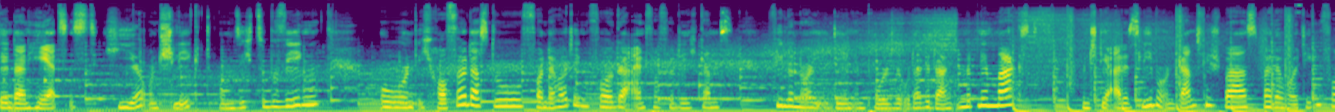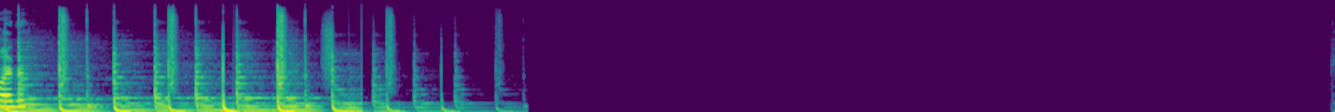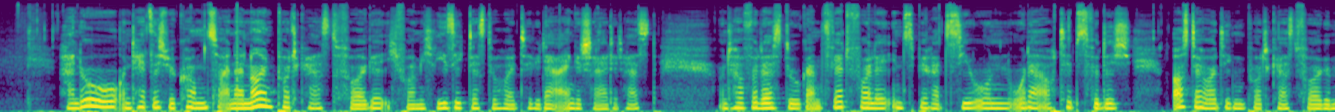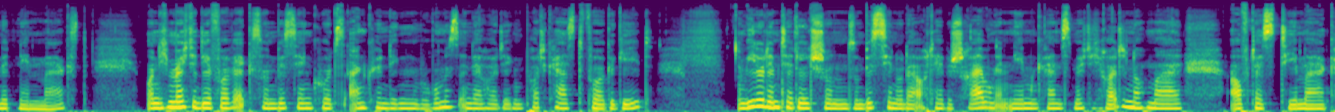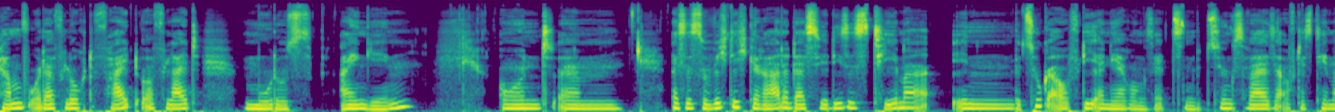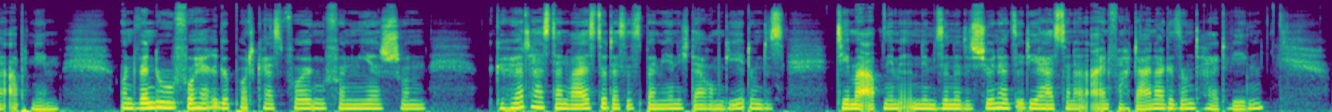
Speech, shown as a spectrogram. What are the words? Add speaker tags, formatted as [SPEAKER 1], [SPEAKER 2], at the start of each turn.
[SPEAKER 1] denn dein Herz ist hier und schlägt, um sich zu bewegen. Und ich hoffe, dass du von der heutigen Folge einfach für dich ganz viele neue Ideen, Impulse oder Gedanken mitnehmen magst. Ich wünsche dir alles Liebe und ganz viel Spaß bei der heutigen Folge. Hallo und herzlich willkommen zu einer neuen Podcast-Folge. Ich freue mich riesig, dass du heute wieder eingeschaltet hast und hoffe, dass du ganz wertvolle Inspirationen oder auch Tipps für dich aus der heutigen Podcast-Folge mitnehmen magst. Und ich möchte dir vorweg so ein bisschen kurz ankündigen, worum es in der heutigen Podcast-Folge geht. Wie du dem Titel schon so ein bisschen oder auch der Beschreibung entnehmen kannst, möchte ich heute nochmal auf das Thema Kampf oder Flucht, Fight or Flight Modus eingehen. Und ähm, es ist so wichtig gerade, dass wir dieses Thema in Bezug auf die Ernährung setzen, beziehungsweise auf das Thema Abnehmen. Und wenn du vorherige Podcast-Folgen von mir schon gehört hast, dann weißt du, dass es bei mir nicht darum geht, um das Thema Abnehmen in dem Sinne des Schönheitsideals, sondern einfach deiner Gesundheit wegen.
